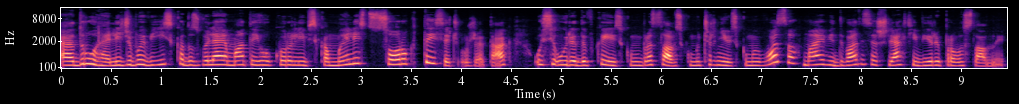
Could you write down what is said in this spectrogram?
Е, Друге, лічби війська дозволяє мати його королівська милість 40 тисяч уже, так? Усі уряди в Київському, Братславському, Чернігівському воєводствах має віддаватися шляхті віри православної.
